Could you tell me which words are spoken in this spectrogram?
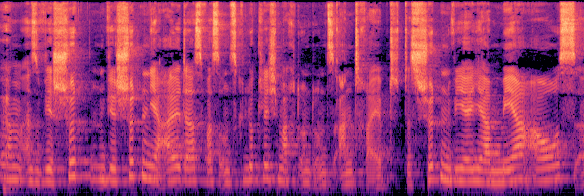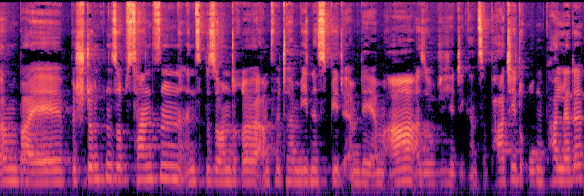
ähm, also wir schütten, wir schütten ja all das, was uns glücklich macht und uns antreibt. Das schütten wir ja mehr aus ähm, bei bestimmten Substanzen, insbesondere Amphetamine, Speed, MDMA, also hier die ganze Partydrogenpalette.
